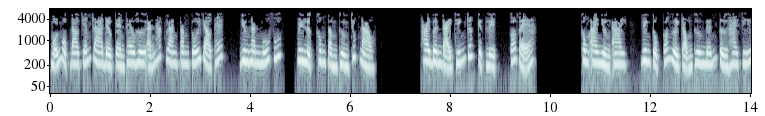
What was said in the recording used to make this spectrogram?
mỗi một đao chém ra đều kèm theo hư ảnh hắc lan tâm tối gào thét, dương nanh múa vuốt, uy lực không tầm thường chút nào. Hai bên đại chiến rất kịch liệt, có vẻ không ai nhường ai, liên tục có người trọng thương đến từ hai phía.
